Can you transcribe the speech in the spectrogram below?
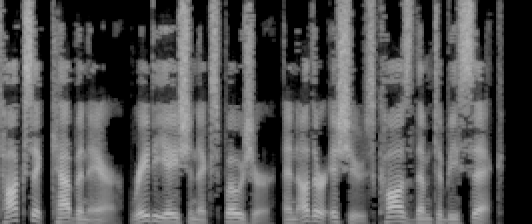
toxic cabin air, radiation exposure, and other issues caused them to be sick.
